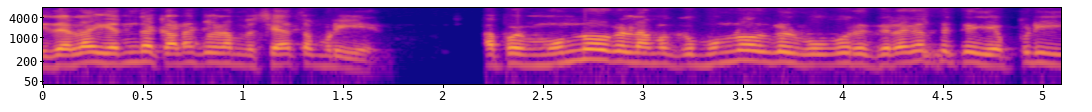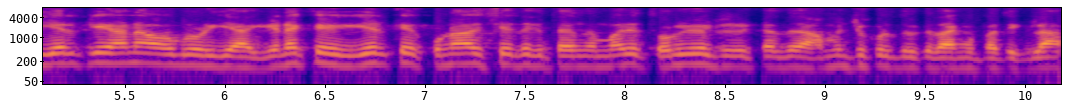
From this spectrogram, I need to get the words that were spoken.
இதெல்லாம் எந்த கணக்குல நம்ம சேர்த்த முடியும்? அப்ப முன்னோர்கள் நமக்கு முன்னோர்கள் ஒவ்வொரு கிரகத்துக்கு எப்படி இயற்கையான அவர்களுடைய இணக்க இயற்கை குணாதிசயத்துக்கு தகுந்த மாதிரி தொழில்கள் இருக்கிறது அமைச்சு கொடுத்துருக்குறாங்க பாத்தீங்களா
